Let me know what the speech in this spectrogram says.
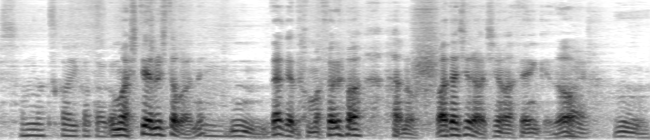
そんな使い方が。まあ、してる人がね。うん。だけど、まあ、それは、あの、私らはしませんけど、はいうん。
